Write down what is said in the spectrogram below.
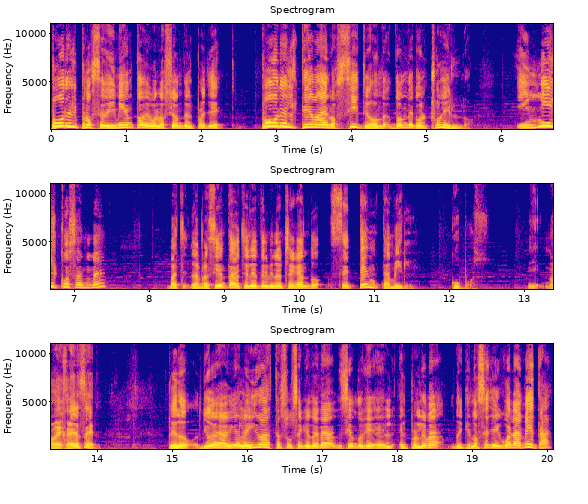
Por el procedimiento de evaluación del proyecto, por el tema de los sitios donde, donde construirlo, y mil cosas más, la presidenta Bachelet terminó entregando 70 mil cupos. Y no deja de ser. Pero yo había leído a esta subsecretaria diciendo que el, problema de que no se llegó a la meta,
